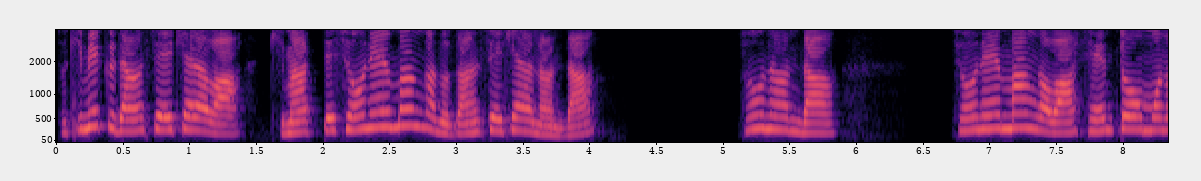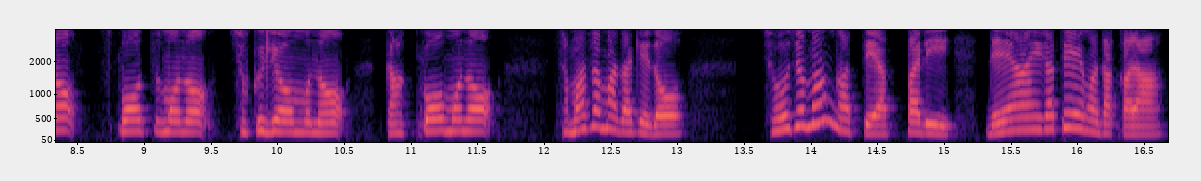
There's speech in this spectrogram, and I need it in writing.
ときめく男性キャラは決まって少年漫画の男性キャラなんだ。そうなんだ。少年漫画は戦闘もの、スポーツもの、職業もの、学校もの、様々だけど、少女漫画ってやっぱり恋愛がテーマだから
